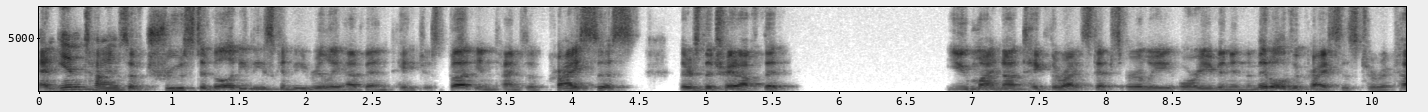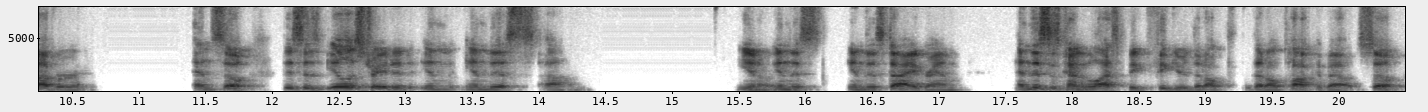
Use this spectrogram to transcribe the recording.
And in times of true stability, these can be really advantageous. But in times of crisis, there's the trade-off that you might not take the right steps early or even in the middle of the crisis to recover. And so this is illustrated in, in this, um, you know, in this, in this diagram. And this is kind of the last big figure that I'll, that I'll talk about. So,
